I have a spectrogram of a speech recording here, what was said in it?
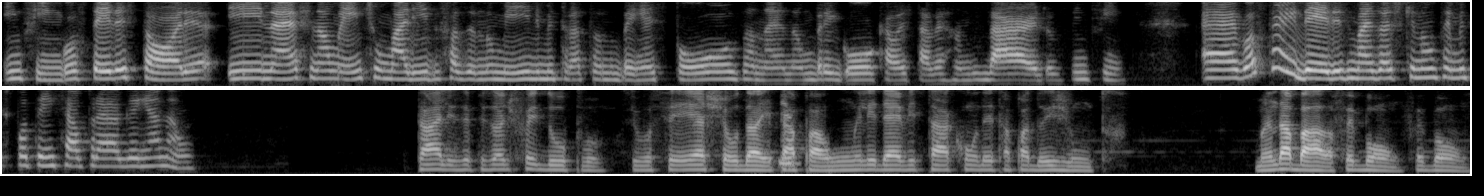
Enfim, gostei da história. E, né, finalmente, o marido fazendo o mínimo e tratando bem a esposa, né? Não brigou que ela estava errando os dardos, enfim. É, gostei deles, mas acho que não tem muito potencial para ganhar, não. Thales, o episódio foi duplo. Se você achou da etapa 1, ele deve estar tá com o da etapa 2 junto. Manda bala, foi bom, foi bom.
